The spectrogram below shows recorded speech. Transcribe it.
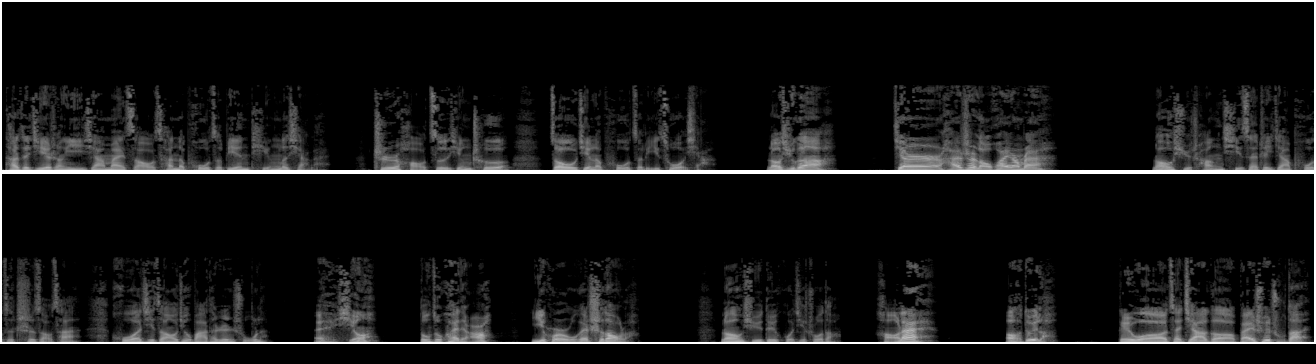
他在街上一家卖早餐的铺子边停了下来，支好自行车，走进了铺子里坐下。老许哥，今儿还是老花样呗。老许长期在这家铺子吃早餐，伙计早就把他认熟了。哎，行，动作快点啊！一会儿我该迟到了。老许对伙计说道：“好嘞。哦，对了。”给我再加个白水煮蛋。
